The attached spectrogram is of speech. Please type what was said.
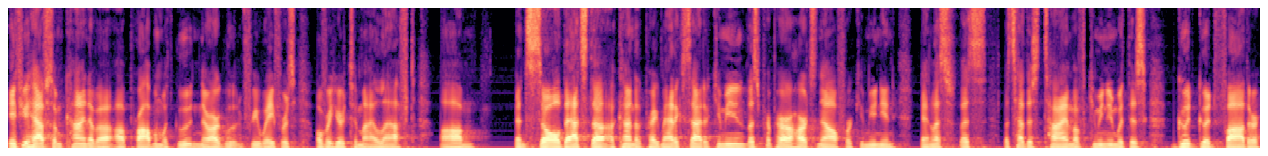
If you have some kind of a, a problem with gluten, there are gluten free wafers over here to my left. Um, and so that's the kind of the pragmatic side of communion. Let's prepare our hearts now for communion and let's, let's, let's have this time of communion with this good, good Father.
